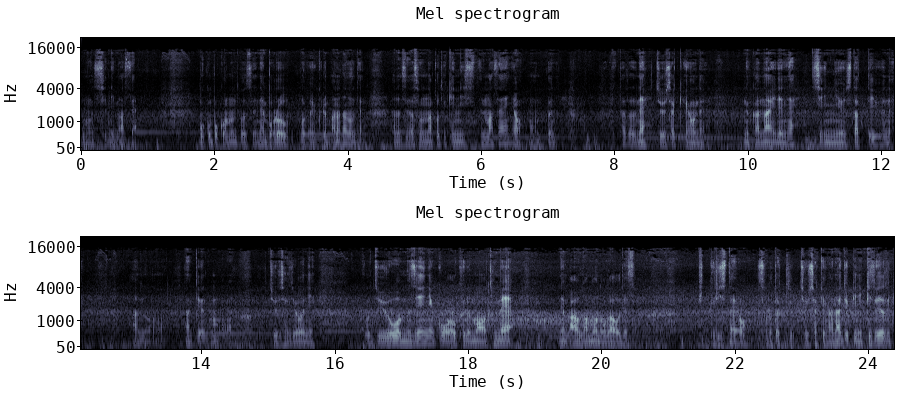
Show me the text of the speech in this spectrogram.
もう知りません。ボコボコのどうせねボロボロい車なので私はそんなこと気にしてませんよ本当に。ただね駐車券をね抜かないでね侵入したっていうねあの何ていうのも駐車場にこう縦横無尽にこう車を止めね我が物顔でさびっくりしたよ。その時駐車券がない時に気づいた時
